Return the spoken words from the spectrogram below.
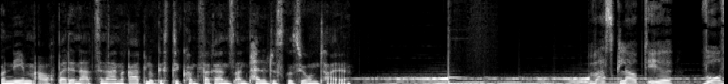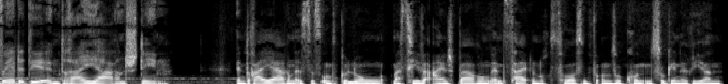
und nehmen auch bei der Nationalen Radlogistikkonferenz an Panel-Diskussionen teil. Was glaubt ihr, wo werdet ihr in drei Jahren stehen? In drei Jahren ist es uns gelungen, massive Einsparungen in Zeit und Ressourcen für unsere Kunden zu generieren.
